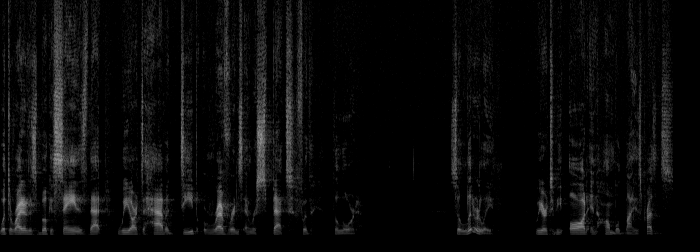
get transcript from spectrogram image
What the writer of this book is saying is that we are to have a deep reverence and respect for the Lord. So, literally, we are to be awed and humbled by his presence.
